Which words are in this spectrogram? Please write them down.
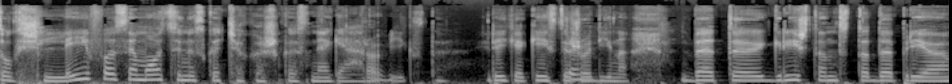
toks šleifas emocinis, kad čia kažkas negero vyksta. Reikia keisti tai. žodyną. Bet e, grįžtant tada prie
